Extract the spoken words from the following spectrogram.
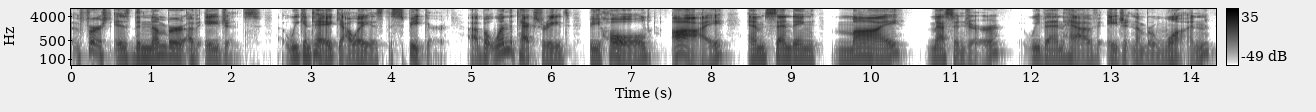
Uh, first is the number of agents. We can take Yahweh as the speaker, uh, but when the text reads, Behold, I am sending my messenger, we then have agent number one,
